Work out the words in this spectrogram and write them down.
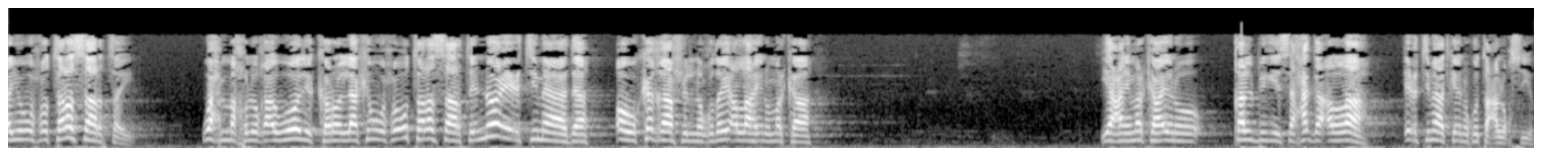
ayuu wuxuu tala saartay wax makhluuq awoodi karo laakiin wuxuu u tala saartay nooc ictimaada oo uu ka haafil noqday allah inuu markaa yacni markaa inuu qalbigiisa xagga allah ictimaadka inuu ku tacalluq siiyo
